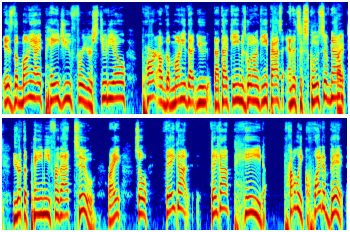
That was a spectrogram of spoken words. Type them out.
is the money I paid you for your studio part of the money that you that that game is going on Game Pass and it's exclusive now? Right. You have to pay me for that too, right? So they got they got paid probably quite a bit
